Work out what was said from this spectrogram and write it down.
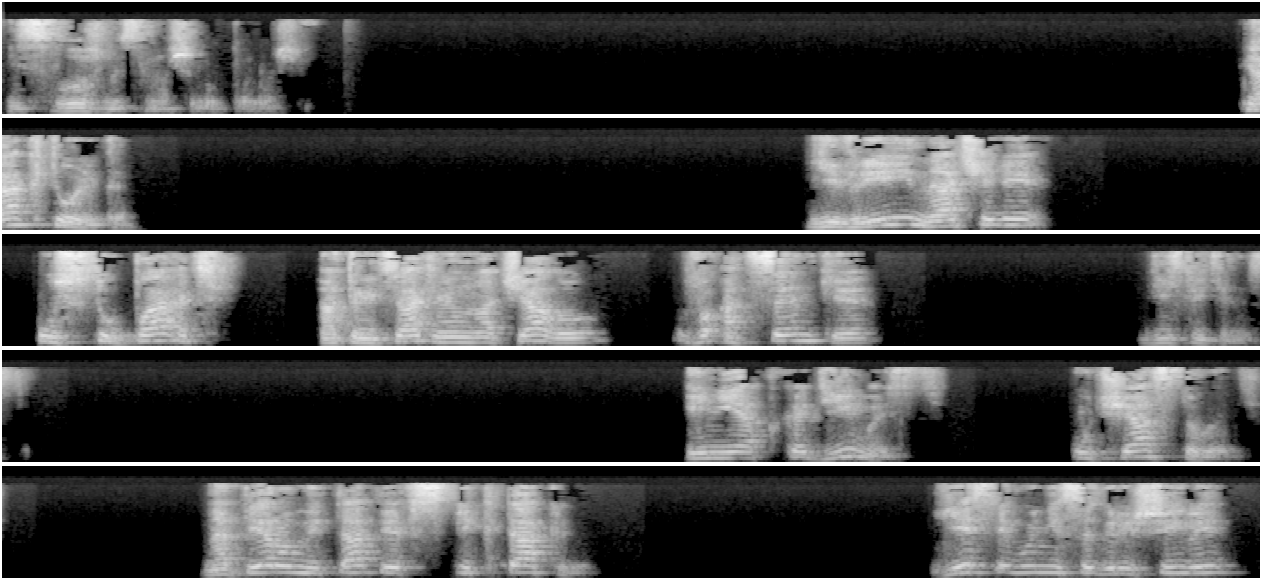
и сложность нашего положения. Как только евреи начали уступать отрицательному началу в оценке действительности. И необходимость участвовать на первом этапе в спектакле. Если вы не согрешили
